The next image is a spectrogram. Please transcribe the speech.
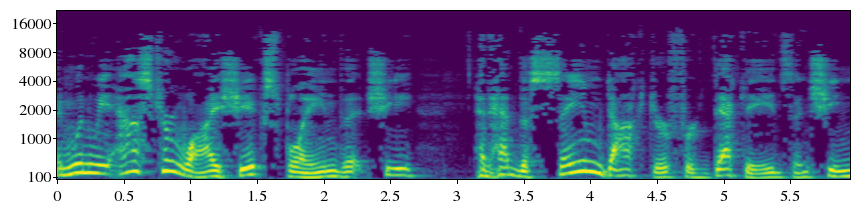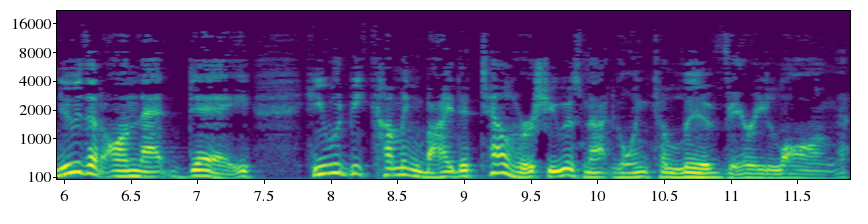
And when we asked her why, she explained that she had had the same doctor for decades, and she knew that on that day he would be coming by to tell her she was not going to live very long.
